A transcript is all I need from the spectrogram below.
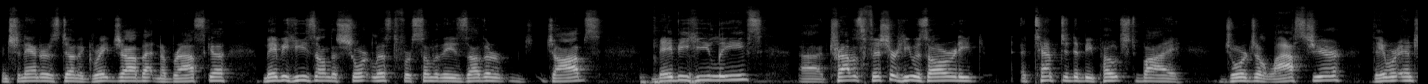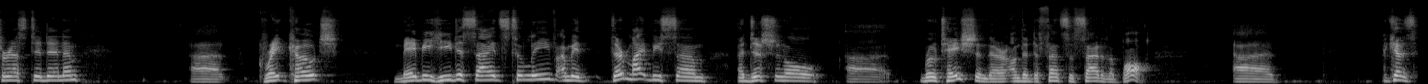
and Chinander has done a great job at Nebraska. Maybe he's on the short list for some of these other jobs. Maybe he leaves. Uh, Travis Fisher, he was already attempted to be poached by Georgia last year. They were interested in him. Uh, great coach. Maybe he decides to leave. I mean, there might be some additional uh, rotation there on the defensive side of the ball. Uh, because,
